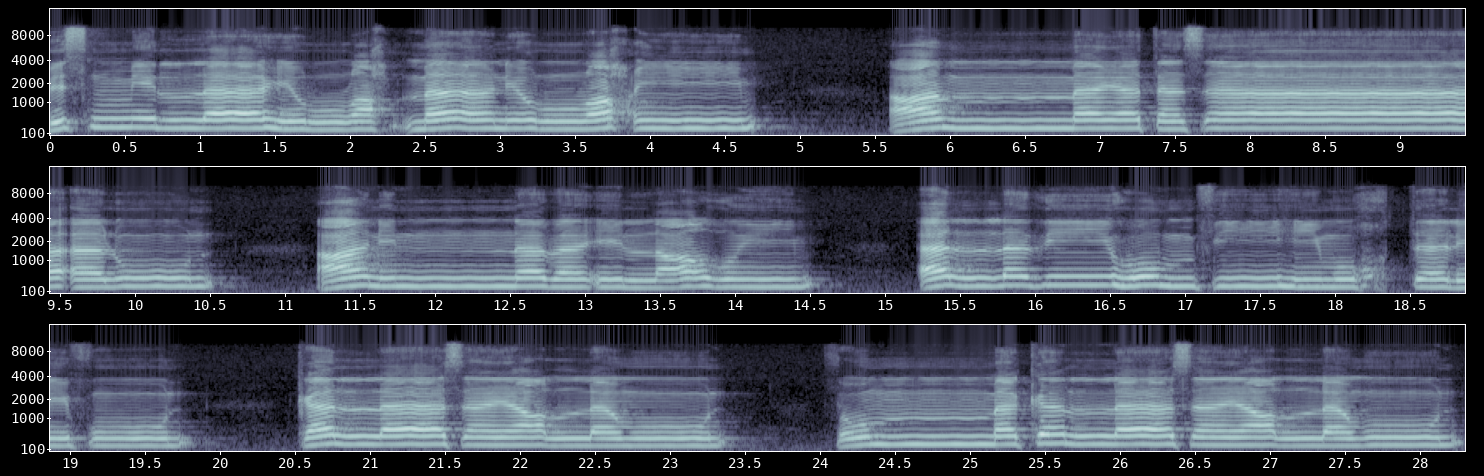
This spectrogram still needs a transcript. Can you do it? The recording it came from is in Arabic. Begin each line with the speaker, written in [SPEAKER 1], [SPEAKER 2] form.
[SPEAKER 1] بسم الله الرحمن الرحيم. عم يتساءلون عن النبا العظيم الذي هم فيه مختلفون كلا سيعلمون ثم كلا سيعلمون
